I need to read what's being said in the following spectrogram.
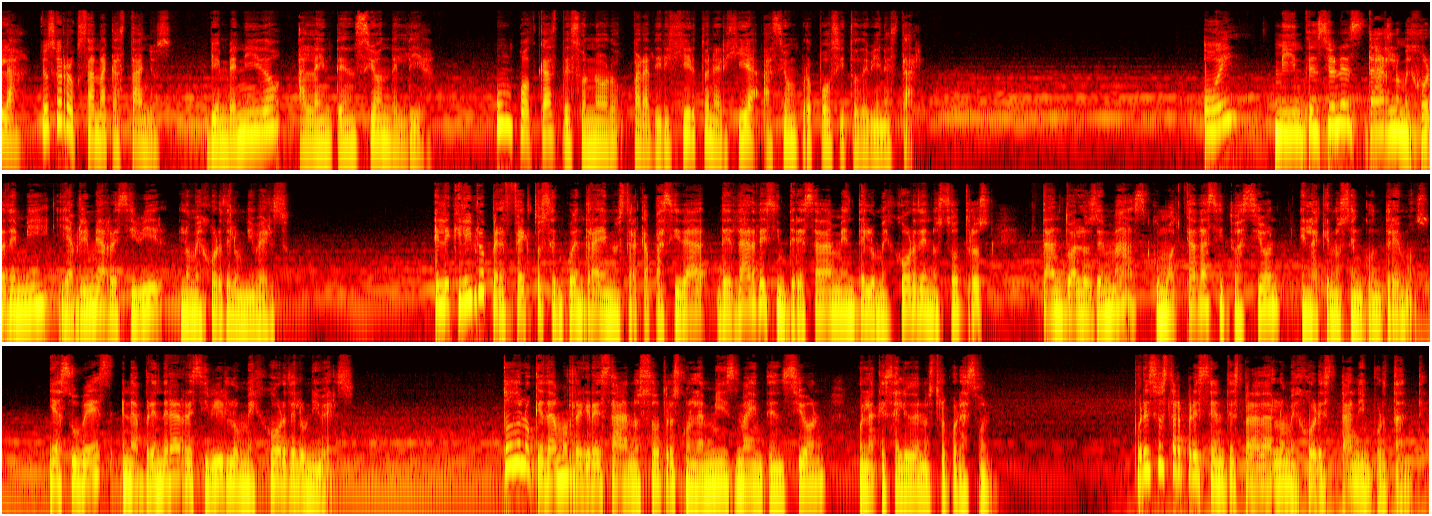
Hola, yo soy Roxana Castaños. Bienvenido a La Intención del Día, un podcast de Sonoro para dirigir tu energía hacia un propósito de bienestar. Hoy, mi intención es dar lo mejor de mí y abrirme a recibir lo mejor del universo. El equilibrio perfecto se encuentra en nuestra capacidad de dar desinteresadamente lo mejor de nosotros tanto a los demás como a cada situación en la que nos encontremos y a su vez en aprender a recibir lo mejor del universo. Todo lo que damos regresa a nosotros con la misma intención con la que salió de nuestro corazón. Por eso estar presentes para dar lo mejor es tan importante.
